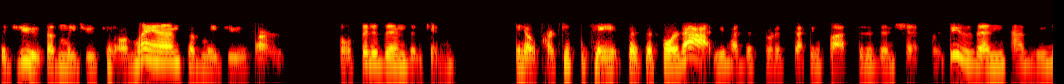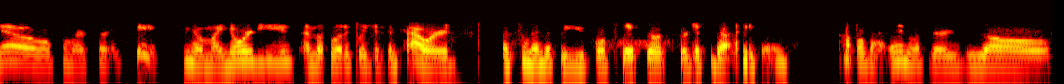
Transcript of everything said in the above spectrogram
the Jews. Suddenly, Jews can own land. Suddenly, Jews are full citizens and can, you know, participate. But before that, you had this sort of second-class citizenship for Jews. And as we know from our current state, you know, minorities and the politically disempowered are tremendously useful scapegoats for just about anything. Couple that in with very real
